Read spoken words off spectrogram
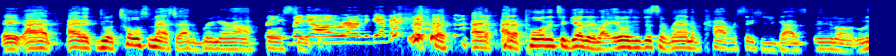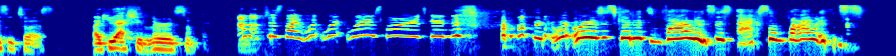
Hey, I had I had to do a Toastmaster. I had to bring it around. Bring, bring it all around together. like I had, to, I had to pull it together. Like it wasn't just a random conversation. You guys, you know, listen to us. Like you actually learned something. I'm, just like, where, where, where's Lawrence getting this like, where, where is this getting its violence? This acts of violence.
